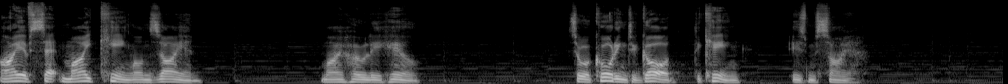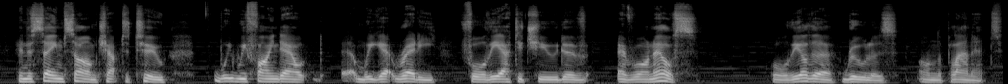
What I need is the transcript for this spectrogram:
I have set my king on Zion, my holy hill. So, according to God, the king is Messiah. In the same Psalm, chapter 2, we, we find out and we get ready for the attitude of everyone else, all the other rulers on the planet.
